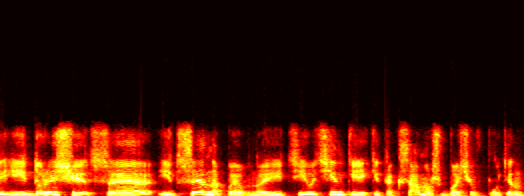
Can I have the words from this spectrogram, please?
І до речі, це і це напевно, і ці оцінки, які так само ж бачив Путін,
